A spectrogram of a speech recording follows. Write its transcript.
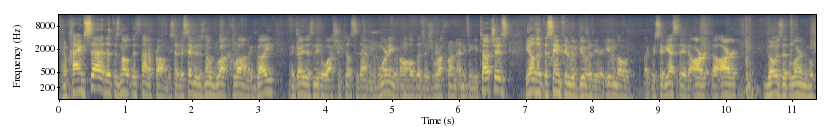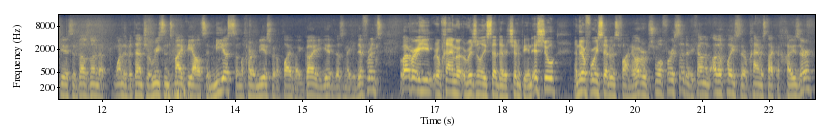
and Rav Chaim said that there's no, that's not a problem. He said the same way there's no ruach ra on a guy, and a guy doesn't need to wash until Siddham in the morning. We don't hold that there's ruach ra on anything he touches. He held that the same thing would be over there, even though, like we said yesterday, the R, the are those that learn the Mufiyas, it does learn that one of the potential reasons might be al Miyas, and the Miyas would apply by guy, yet it doesn't make a difference. However, he, Rav Chaim originally said that it shouldn't be an issue, and therefore he said it was fine. However, Shmuel Fuerst said that he found in other places that Rav Chaim was like a chayzer,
